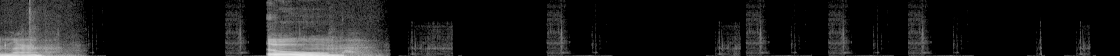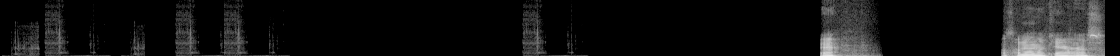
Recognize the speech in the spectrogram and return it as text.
Nothing there. Boom. Yeah. Nothing on the cameras.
